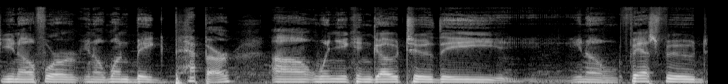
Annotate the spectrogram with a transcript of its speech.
you know for you know one big pepper uh, when you can go to the you know fast food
